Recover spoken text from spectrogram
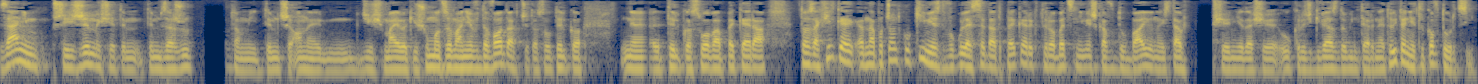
Zanim przyjrzymy się tym, tym zarzutom i tym, czy one gdzieś mają jakieś umocowanie w dowodach, czy to są tylko, e, tylko słowa Pekera, to za chwilkę na początku kim jest w ogóle Sedat Peker, który obecnie mieszka w Dubaju, no i stał się, nie da się ukryć, gwiazdą internetu i to nie tylko w Turcji.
